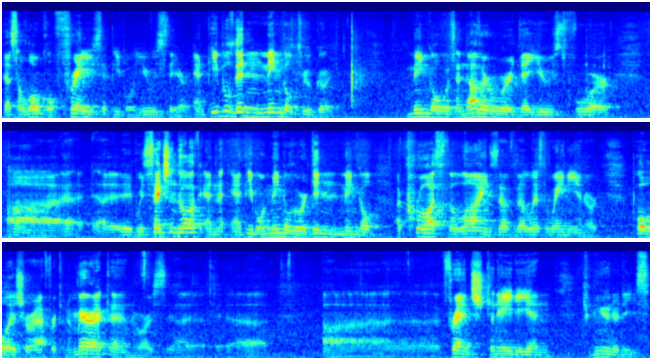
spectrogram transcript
That's a local phrase that people use there. And people didn't mingle too good. Mingle was another word they used for, uh, uh, it was sectioned off and, and people mingled or didn't mingle across the lines of the Lithuanian or Polish or African American or uh, uh, uh, French, Canadian communities.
